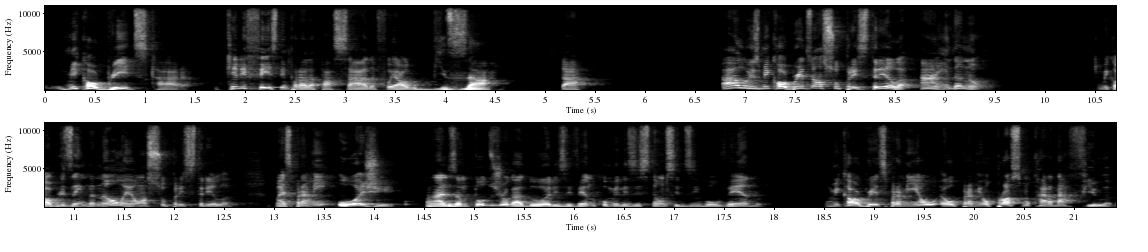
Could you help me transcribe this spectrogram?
O Michael Bridges, cara, que ele fez temporada passada foi algo bizarro, tá? Ah, Luiz, Michael Bridges é uma super estrela? Ainda não. Michael Bridges ainda não é uma super estrela. Mas para mim, hoje, analisando todos os jogadores e vendo como eles estão se desenvolvendo, o Michael Bridges, para mim, é o, é o, pra mim, é o próximo cara da fila.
